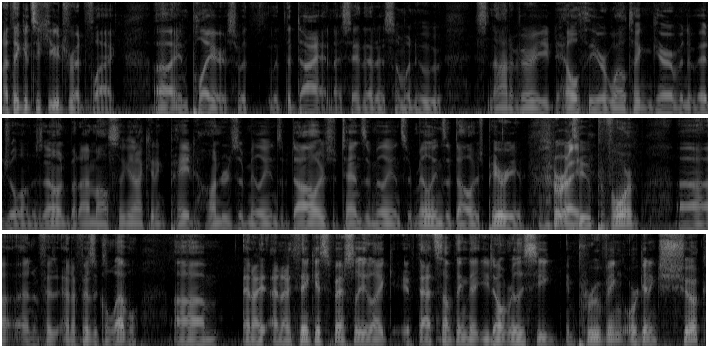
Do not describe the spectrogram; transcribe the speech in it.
I think it's a huge red flag uh, in players with with the diet. And I say that as someone who is not a very healthy or well taken care of individual on his own. But I'm also not getting paid hundreds of millions of dollars or tens of millions or millions of dollars, period, Right. to perform uh, at, a phys- at a physical level. Um, and I and I think especially like if that's something that you don't really see improving or getting shook,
